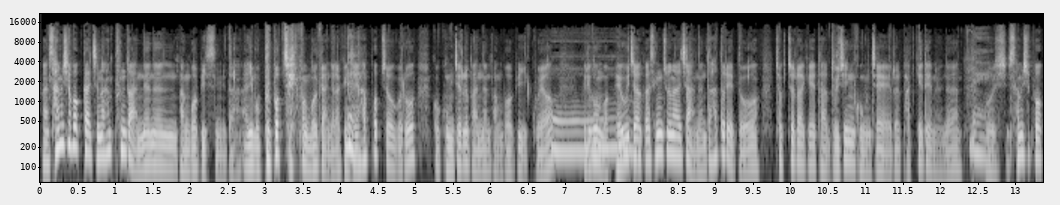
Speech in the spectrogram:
한 30억까지는 한 푼도 안 내는 방법이 있습니다. 아니 뭐 불법적인 방법이 아니라 굉장히 네. 합법적으로 그 공제를 받는 방법이 있고요. 오. 그리고 뭐 배우자가 생존하지 않는 다 하더라도 적절하게 다 누진 공제를 받게 되면은 네. 뭐 30억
